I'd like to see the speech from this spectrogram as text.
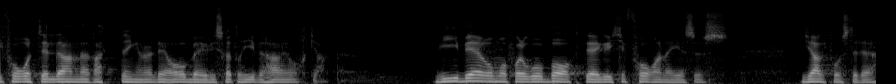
i, forhold til den retningen og det arbeidet vi skal drive her i Orken. Vi ber om å få gå bak deg og ikke foran deg, Jesus. Hjelp oss til det.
